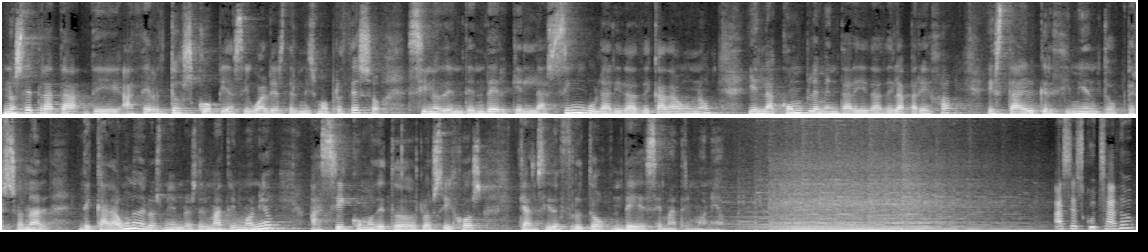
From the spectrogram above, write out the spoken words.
no se trata de hacer dos copias iguales del mismo proceso, sino de entender que en la singularidad de cada uno y en la complementariedad de la pareja está el crecimiento personal de cada uno de los miembros del matrimonio, así como de todos los hijos que han sido fruto de ese matrimonio. Has escuchado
